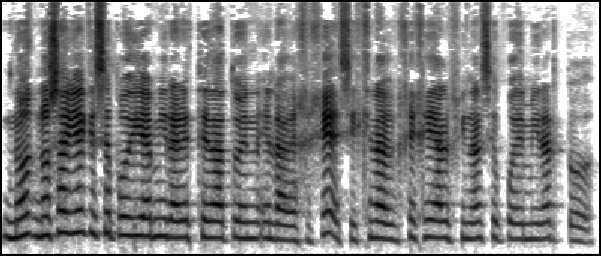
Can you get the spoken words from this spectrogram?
no, no sabía que se podía mirar este dato en, en la BGG, si es que en la BGG al final se puede mirar todo.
